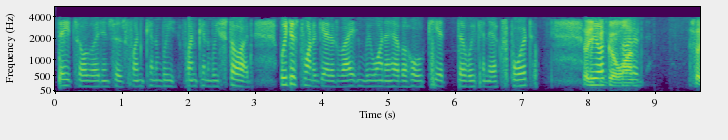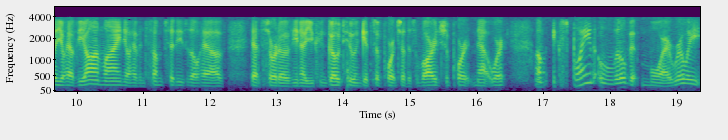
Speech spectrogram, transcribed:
states already and says when can we when can we start? We just want to get it right and we want to have a whole kit that we can export. So you also can go started, on so you'll have the online you'll have in some cities they'll have that sort of you know you can go to and get support so this large support network. Um, explain a little bit more. I really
